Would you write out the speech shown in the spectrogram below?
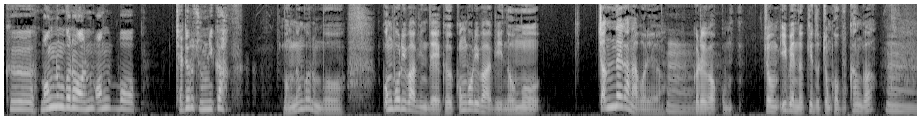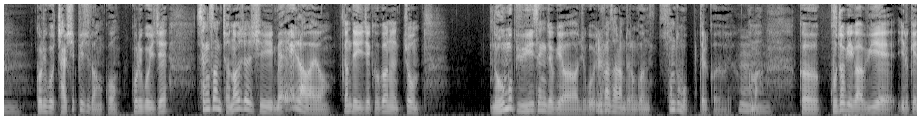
그 먹는 거는 얼- 얼- 뭐 제대로 줍니까? 먹는 거는 뭐 꽁보리밥인데 그 꽁보리밥이 너무 쩐내가 나버려요. 음. 그래갖고 좀 입에 넣기도 좀 거북한 거 음. 그리고 잘 씹히지도 않고 그리고 이제 생선 전어젓이 매일 나와요. 근데 이제 그거는 좀 너무 비위생적이어가지고 음. 일반 사람들은 그건 손도 못 댈 거예요. 음. 아마 그 구더기가 위에 이렇게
